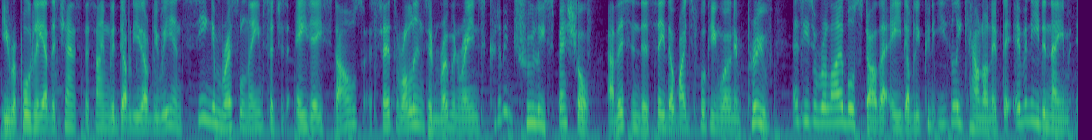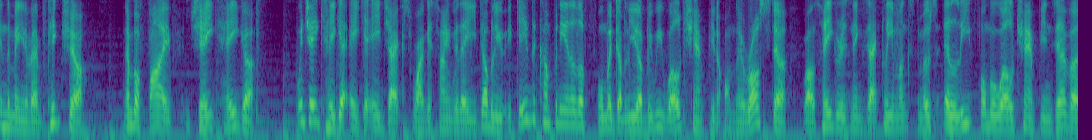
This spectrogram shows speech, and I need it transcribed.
He reportedly had the chance to sign with WWE, and seeing him wrestle names such as AJ Styles, Seth Rollins, and Roman Reigns could have been truly special. Now, this isn't to say that White's booking won't improve, as he's a reliable star that AEW could easily count on if they ever need a name in the main event picture. Number 5. Jake Hager when Jake Hager aka Jack Swagger signed with AEW, it gave the company another former WWE World Champion on their roster. Whilst Hager isn't exactly amongst the most elite former World Champions ever,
